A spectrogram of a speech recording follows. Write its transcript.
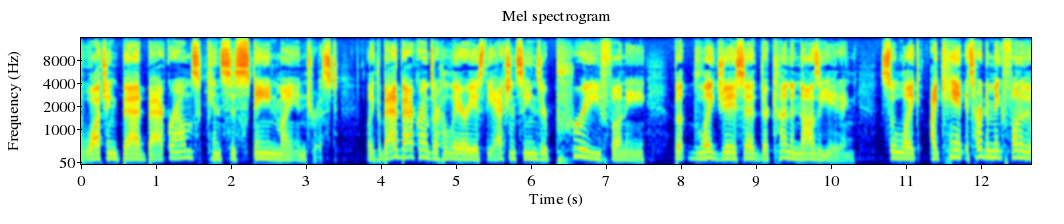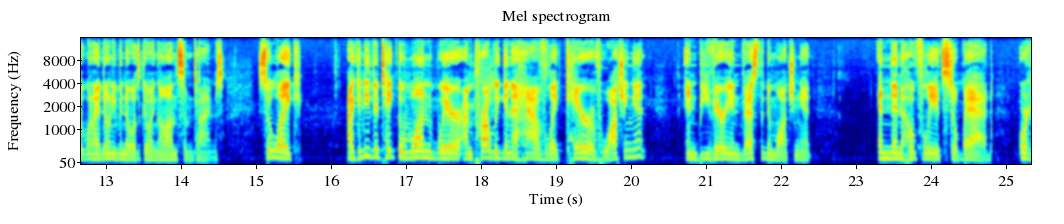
watching bad backgrounds can sustain my interest. Like the bad backgrounds are hilarious. The action scenes are pretty funny, but like Jay said, they're kind of nauseating. So like I can't. It's hard to make fun of it when I don't even know what's going on sometimes. So like I could either take the one where I'm probably going to have like care of watching it and be very invested in watching it and then hopefully it's still bad or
